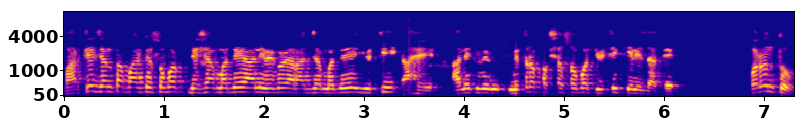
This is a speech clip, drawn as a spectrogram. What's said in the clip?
भारतीय जनता पार्टीसोबत देशामध्ये आणि वेगवेगळ्या राज्यामध्ये युती आहे. अनेक मित्र पक्षासोबत युती केली जाते. परंतु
